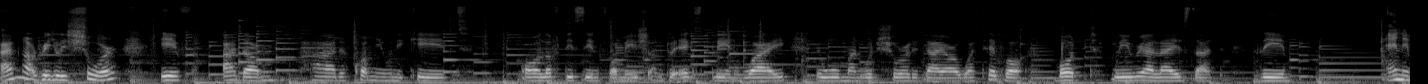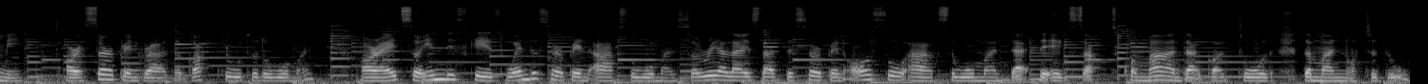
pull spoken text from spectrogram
I'm not really sure if Adam had communicate all of this information to explain why the woman would surely die or whatever but we realize that the enemy or serpent rather got through to the woman all right so in this case when the serpent asked the woman so realize that the serpent also asked the woman that the exact command that god told the man not to do.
